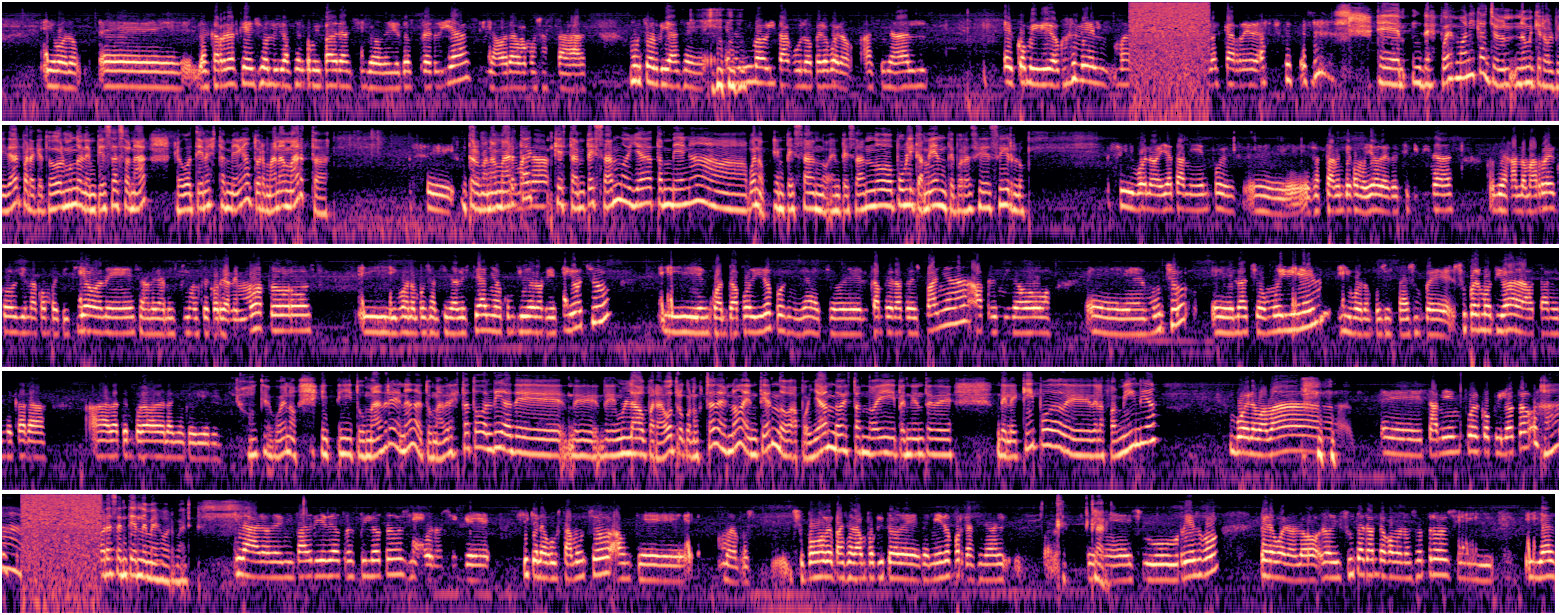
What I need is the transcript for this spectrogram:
Y bueno, eh, las carreras que he solido hacer con mi padre han sido de dos, tres días y ahora vamos a estar muchos días en el mismo habitáculo, pero bueno, al final he convivido con él más las carreras. Eh, después, Mónica, yo no me quiero olvidar, para que todo el mundo le empiece a sonar, luego tienes también a tu hermana Marta. Sí. Tu hermana Marta, que está empezando ya también a, bueno, empezando, empezando públicamente, por así decirlo. Sí, bueno, ella también, pues, eh, exactamente como yo, desde chiquitinas, pues viajando a Marruecos, yendo a competiciones, a ver a mis primos que corrían en motos, y bueno, pues al final este año ha cumplido los 18 y en cuanto ha podido, pues mira, ha hecho el campeonato de España, ha aprendido eh, mucho, eh, lo ha hecho muy bien y bueno, pues está súper súper motivada también de cara a la temporada del año que viene. Oh, qué bueno. ¿Y, ¿Y, tu madre, nada, tu madre está todo el día de, de, de, un lado para otro con ustedes, ¿no? Entiendo, apoyando, estando ahí pendiente de, del equipo, de, de la familia. Bueno, mamá eh, también fue copiloto. Ah, ahora se entiende mejor, vale. Claro, de mi padre y de otros pilotos y bueno, sí que sí que le gusta mucho, aunque bueno, pues supongo que pasará un poquito de, de miedo porque al final, bueno, tiene su riesgo, pero bueno, lo, lo, disfruta tanto como nosotros y, y ya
